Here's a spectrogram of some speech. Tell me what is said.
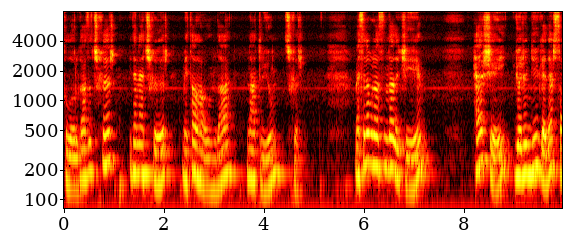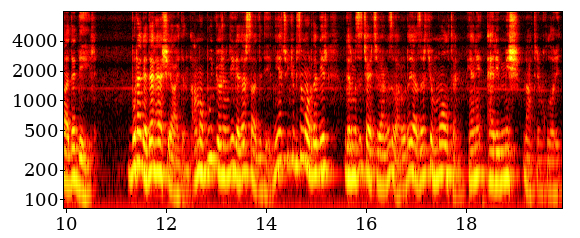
Xlor qazı çıxır. Bir də nə çıxır? Metal halında natrium çıxır. Məsələ burasındadır ki, Hər şey göründüyü qədər sadə deyil. Buna qədər hər şey aydındır. Amma bu göründüyü qədər sadə deyil. Niyə? Çünki bizim orada bir qırmızı çərçivəmiz var. Orada yazır ki, molten, yəni ərinmiş natrium xlorid.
